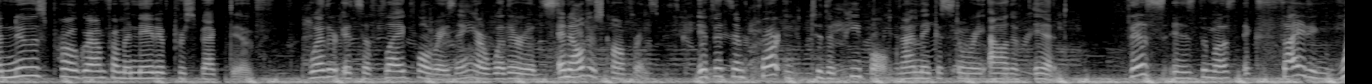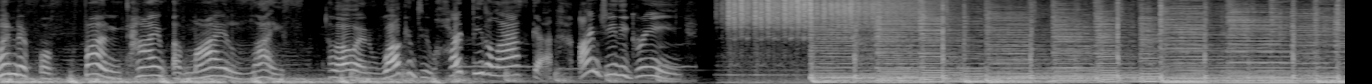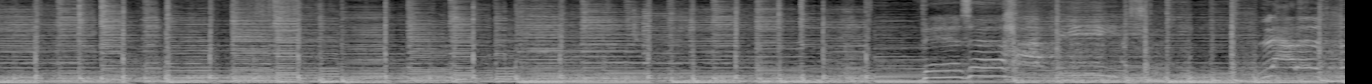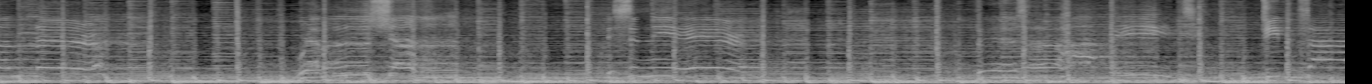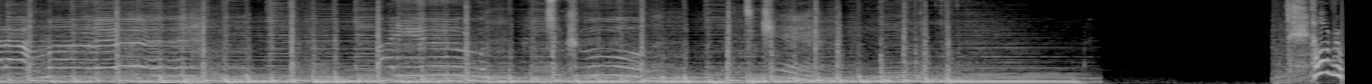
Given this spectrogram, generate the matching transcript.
a news program from a Native perspective. Whether it's a flagpole raising or whether it's an elders conference, if it's important to the people and I make a story out of it, this is the most exciting, wonderful, fun time of my life. Hello and welcome to Heartbeat Alaska. I'm Jeanie Greene.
